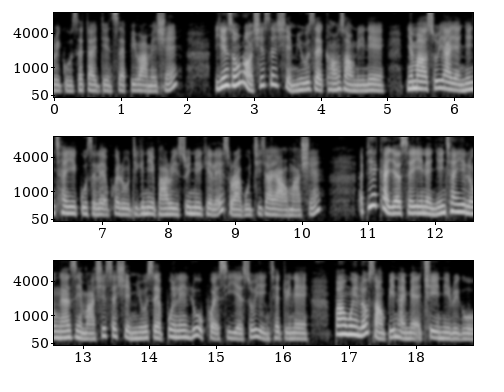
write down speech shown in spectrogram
တွေကိုဇက်တိုက်တင်ဆက်ပေးပါမယ်ရှင်အရင်ဆုံးတော့88မျိုးဆက်ခေါင်းဆောင်တွေနဲ့မြန်မာအစိုးရရဲ့ငြိမ်းချမ်းရေးကိုယ်စားလှယ်အဖွဲ့တို့ဒီကနေ့ဘာတွေဆွေးနွေးခဲ့လဲဆိုတာကိုကြည့်ကြရအောင်ပါရှင်။ အပြစ်ခတ်ရဆဲရေးနဲ့ငြိမ်းချမ်းရေးလုပ်ငန်းစဉ်မှာ88မျိုးဆက်ပွင့်လင်းလူအဖွဲ့အစည်းရဲ့စိုးရိမ်ချက်တွေနဲ့ပါဝင်လှုပ်ဆောင်ပေးနိုင်မဲ့အခြေအနေတွေကို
